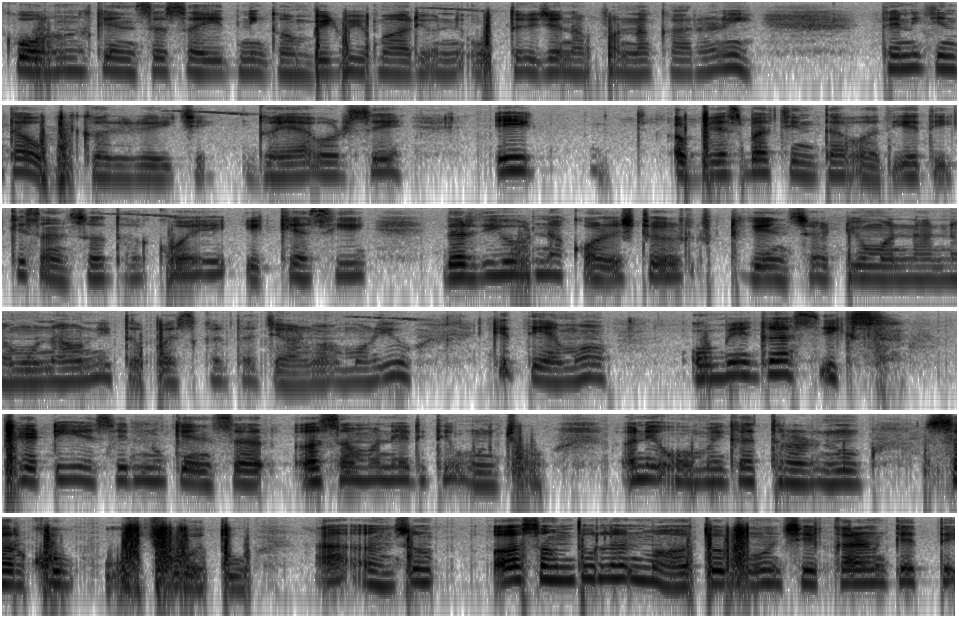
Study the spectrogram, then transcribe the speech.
કોલોન કેન્સર સહિતની ગંભીર બીમારીઓને ઉત્તેજન આપવાના કારણે તેની ચિંતા ઊભી કરી રહી છે. ગયા વર્ષે એક અભ્યાસ બાદ ચિંતા વધી હતી કે સંશોધકોએ એક્યાસી દર્દીઓના કોલેસ્ટ્રોલ કેન્સર ટ્યુમરના નમૂનાઓની તપાસ કરતાં જાણવા મળ્યું કે તેમાં ઓમેગા સિક્સ ફેટી એસિડનું કેન્સર અસામાન્ય રીતે ઊંચું અને ઓમેગા ત્રણનું સ્તર ખૂબ ઓછું હતું. આ અસંતુલન મહત્વપૂર્ણ છે કારણ કે તે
